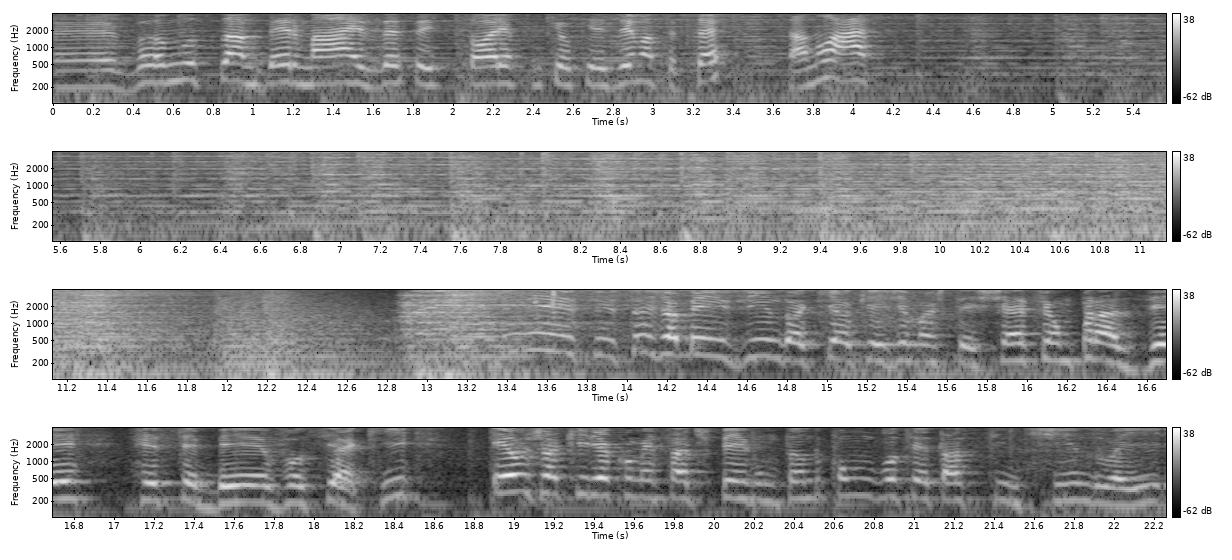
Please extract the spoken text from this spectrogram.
É, vamos saber mais dessa história porque o QG Masterchef tá no ar. Vinícius, seja bem-vindo aqui ao QG Masterchef. É um prazer receber você aqui. Eu já queria começar te perguntando como você está se sentindo aí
